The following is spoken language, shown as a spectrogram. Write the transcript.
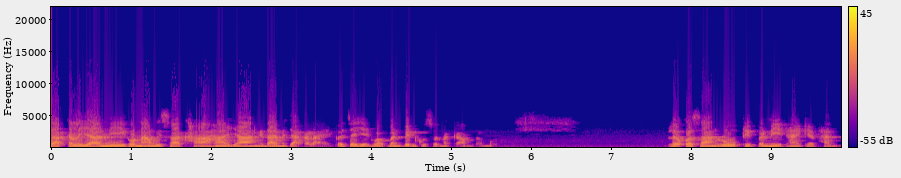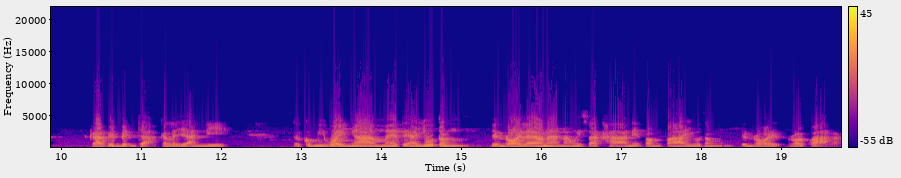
จากกัลยาณีเขานางวิสาขาห้าอย่างนี่ได้มาจากอะไร ก็จะเห็นว่ามันเป็นกุศลกรรมทั้งหมด แล้วก็สร้างรูปที่ประณีตให้แก่ท่าน กลายเป็นเบญจกัลยาณี แล้วก็มีวัยงามแม้แต่อายุตั้ง เป็นร้อยแล้วนะนางวิสาขาเนี่ยตอนตายอายุตั้งเป็นร้อยร้อยกว่าแล้ว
